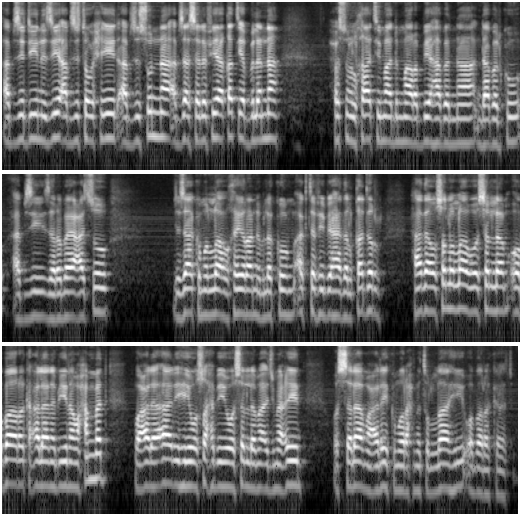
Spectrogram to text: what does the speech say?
ابز دين زي ابز توحيد ابز سنة ابز سلفيه قد يبلنا. حسن الخاتمة دما ربي هبنا ندابلكو أبزي زربا عصو جزاكم الله خيرا بلكم. أكتفي بهذا القدر. هذا وصلى الله وسلم وبارك على نبينا محمد وعلى آله وصحبه وسلم أجمعين. والسلام عليكم ورحمة الله وبركاته.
